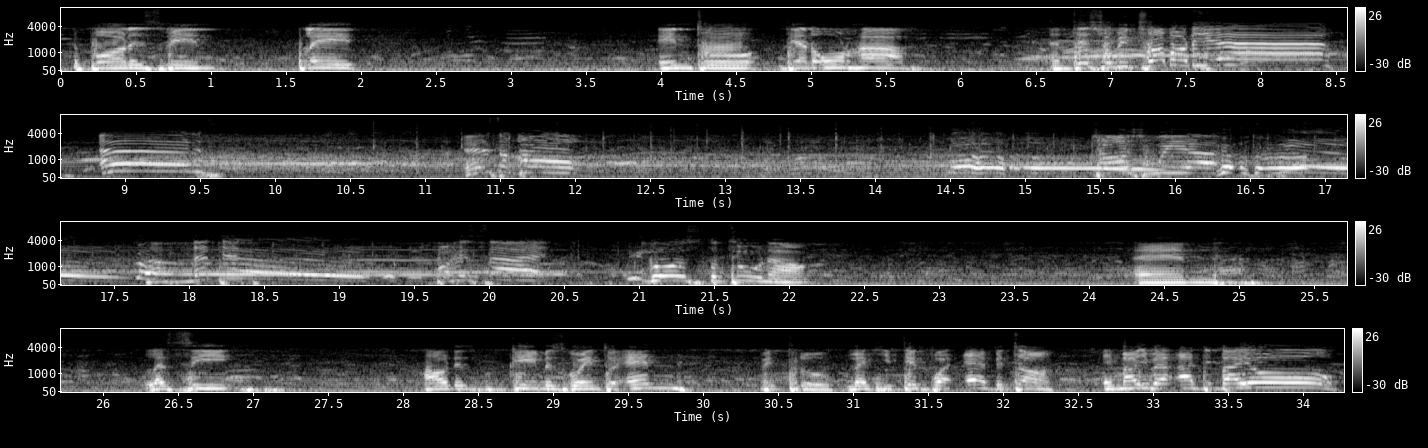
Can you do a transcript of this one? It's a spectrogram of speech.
The ball is being played into their own half. And this will be trouble here. And it's a goal. George Weah has netted for his side. He goes to two now. And let's see how this game is going to end. It through like he did for Everton. Emmanuel Adebayor.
